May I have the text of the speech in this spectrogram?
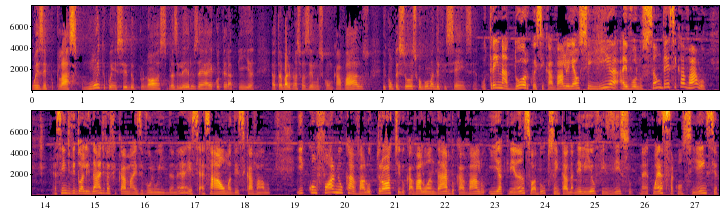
Um exemplo clássico, muito conhecido por nós brasileiros, é a ecoterapia. É o trabalho que nós fazemos com cavalos e com pessoas com alguma deficiência. O treinador com esse cavalo, ele auxilia a evolução desse cavalo essa individualidade vai ficar mais evoluída, né? Esse, essa alma desse cavalo. E conforme o cavalo, o trote do cavalo, o andar do cavalo e a criança, o adulto sentada nele, e eu fiz isso, né, com essa consciência,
